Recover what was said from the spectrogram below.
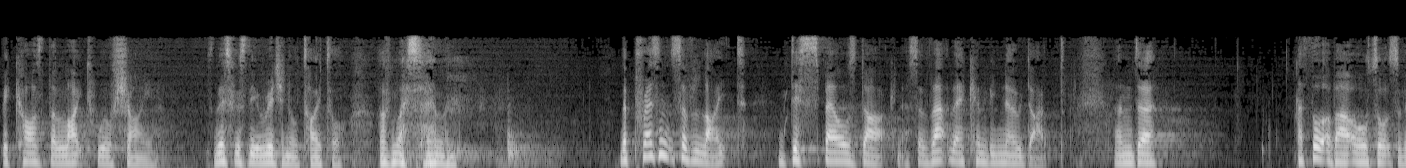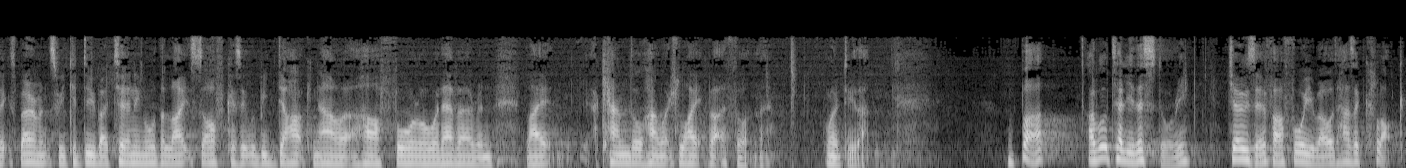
because the light will shine. So, this was the original title of my sermon. The presence of light dispels darkness. Of that, there can be no doubt. And uh, I thought about all sorts of experiments we could do by turning all the lights off because it would be dark now at half four or whatever, and like a candle, how much light. But I thought, no, won't do that. But I will tell you this story. Joseph, our four-year-old, has a clock.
